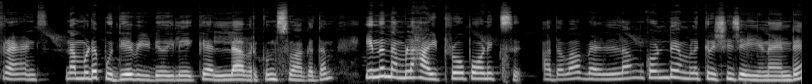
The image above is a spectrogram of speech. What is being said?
ഫ്രണ്ട്സ് നമ്മുടെ പുതിയ വീഡിയോയിലേക്ക് എല്ലാവർക്കും സ്വാഗതം. ഇന്ന് നമ്മൾ ഹൈഡ്രോപോണിക്സ് അഥവാ വെള്ളം കൊണ്ട് നമ്മൾ കൃഷി ചെയ്യണതിന്റെ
